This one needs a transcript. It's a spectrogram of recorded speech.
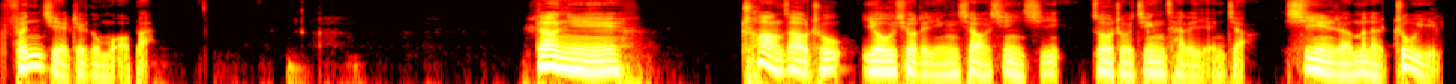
分解这个模板，让你创造出优秀的营销信息，做出精彩的演讲，吸引人们的注意力。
